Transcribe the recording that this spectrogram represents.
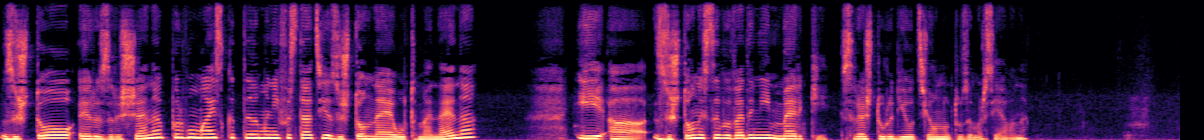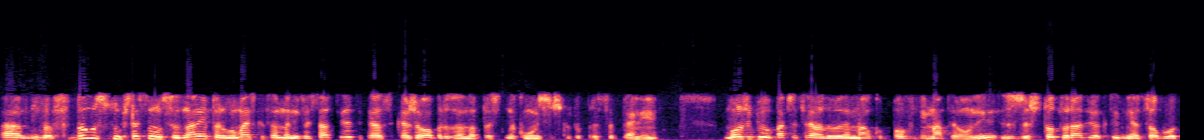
Защо е разрешена първомайската манифестация, защо не е отменена И а, защо не са въведени мерки срещу радиационното замърсяване? В българското обществено съзнание първомайската манифестация, така да се каже, образа на, на комунистическото престъпление. Може би обаче трябва да бъдем малко по-внимателни, защото радиоактивният облак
